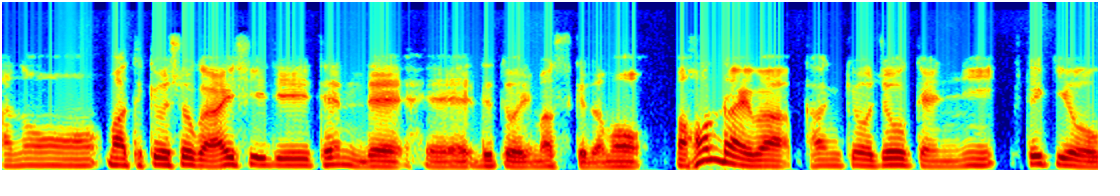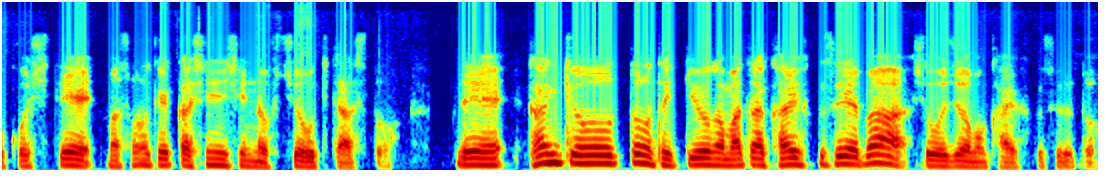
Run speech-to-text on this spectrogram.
あのまあ、適応障害 ICD-10 で、えー、出ておりますけども、まあ、本来は環境条件に不適応を起こして、まあ、その結果、心身の不調をきたすと。で、環境との適応がまた回復すれば、症状も回復すると。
